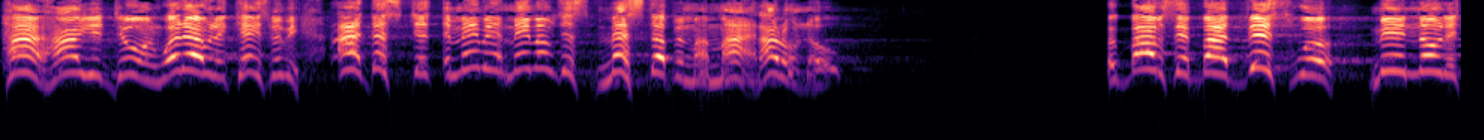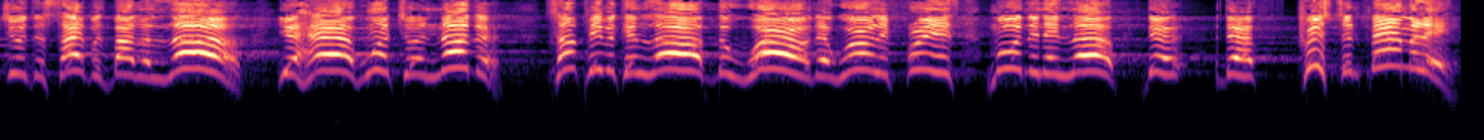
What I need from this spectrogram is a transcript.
Hi, how are you doing? Whatever the case may be. I, that's just, maybe, maybe I'm just messed up in my mind. I don't know. The Bible said, by this will men know that you're disciples by the love you have one to another. Some people can love the world, their worldly friends, more than they love their, their Christian family.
